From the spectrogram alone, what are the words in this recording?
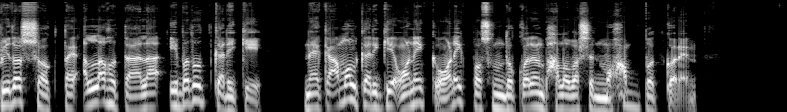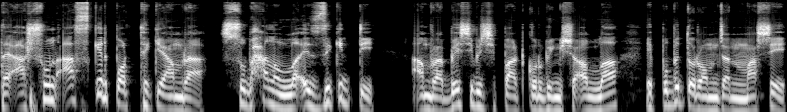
প্রিয় দর্শক, তাই আল্লাহ তালা ইবাদতকারীকে, ন্যাক আমলকারীকে অনেক অনেক পছন্দ করেন, ভালোবাসেন, মহাব্বত করেন। তাই আসুন আজকের পর থেকে আমরা, সুবহানাল্লাহ, এই জিকিরটি আমরা বেশি বেশি পাঠ করব করব ইনশাআল্লাহ। এই পবিত্র রমজান মাসে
